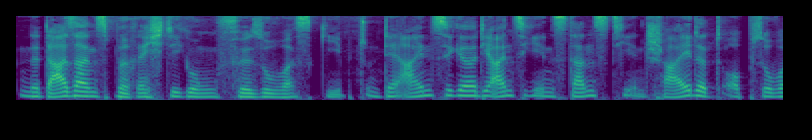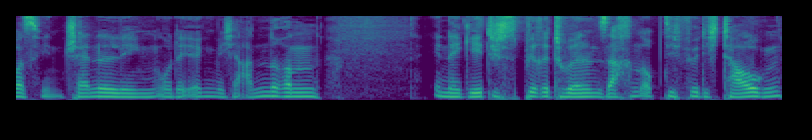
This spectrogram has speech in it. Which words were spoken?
eine Daseinsberechtigung für sowas gibt. Und der einzige, die einzige Instanz, die entscheidet, ob sowas wie ein Channeling oder irgendwelche anderen energetisch-spirituellen Sachen, ob die für dich taugen.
